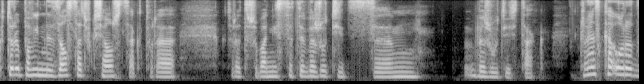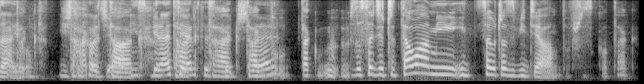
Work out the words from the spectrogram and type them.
które powinny zostać w książce, które, które trzeba niestety wyrzucić z, wyrzucić, tak. Klęska urodzaju, jeśli tak, chodzi tak, o inspiracje tak, artystyczne. Tak, tak, tak, w zasadzie czytałam i, i cały czas widziałam to wszystko, tak.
